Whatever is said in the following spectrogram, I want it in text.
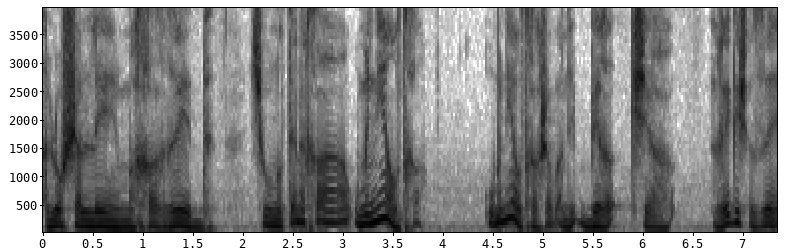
הלא שלם, החרד, שהוא נותן לך, הוא מניע אותך. הוא מניע אותך עכשיו, אני, בר, כשהרגש הזה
